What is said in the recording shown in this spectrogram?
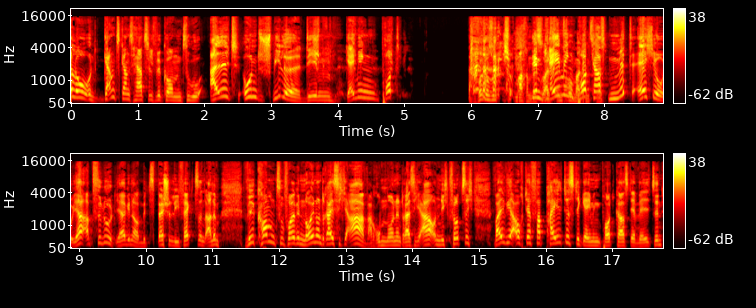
Hallo und ganz, ganz herzlich willkommen zu Alt und Spiele, dem Gaming-Pod. So machen. Dem Gaming-Podcast mit Echo, ja, absolut. Ja, genau, mit Special Effects und allem. Willkommen zu Folge 39a. Warum 39a und nicht 40? Weil wir auch der verpeilteste Gaming-Podcast der Welt sind.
